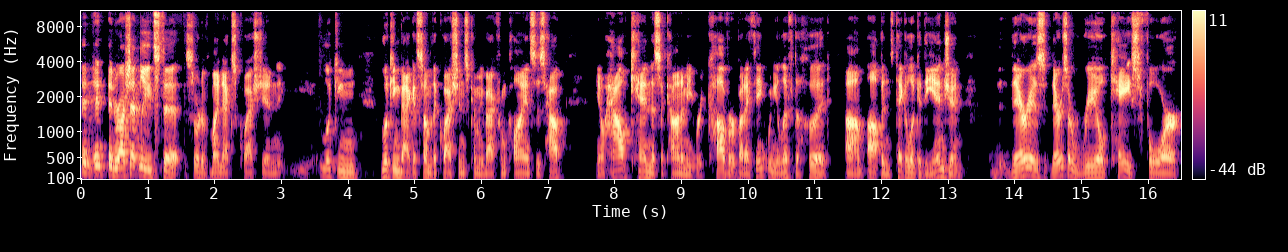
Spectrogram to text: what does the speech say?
And, and, and Rush, that leads to sort of my next question. Looking looking back at some of the questions coming back from clients is how you know how can this economy recover? But I think when you lift the hood um, up and take a look at the engine, there is there's a real case for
